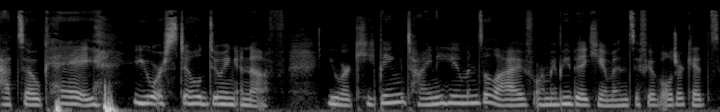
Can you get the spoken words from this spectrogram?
That's okay. You are still doing enough. You are keeping tiny humans alive, or maybe big humans if you have older kids,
